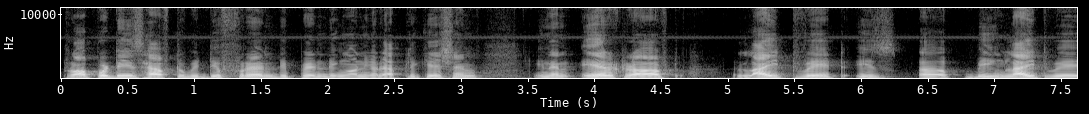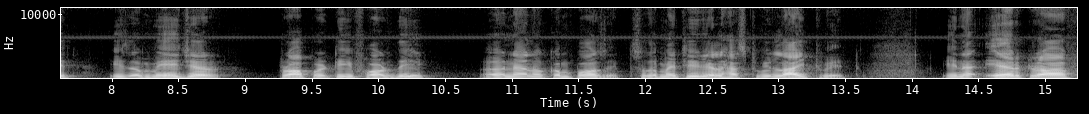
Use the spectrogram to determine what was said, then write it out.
properties have to be different depending on your application. In an aircraft lightweight is uh, being lightweight is a major property for the uh, nano composite. So, the material has to be lightweight. In an aircraft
